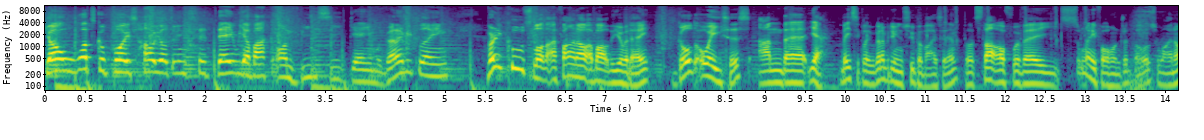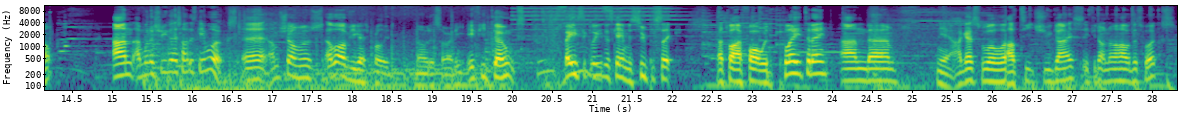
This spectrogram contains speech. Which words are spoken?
Yo, what's good boys? How y'all doing? Today we are back on BC Game. We're to be playing a very cool slot that I found out about the other day. Gold Oasis. And uh, yeah, basically we're to be doing supervisor let's start off with a $2,400. Why not? And I'm to show you guys how this game works. Uh, I'm sure most, a lot of you guys probably know this already. If you don't, basically this game is super sick. That's why I thought we'd play today. And um, yeah, I guess we'll I'll teach you guys if you don't know how this works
